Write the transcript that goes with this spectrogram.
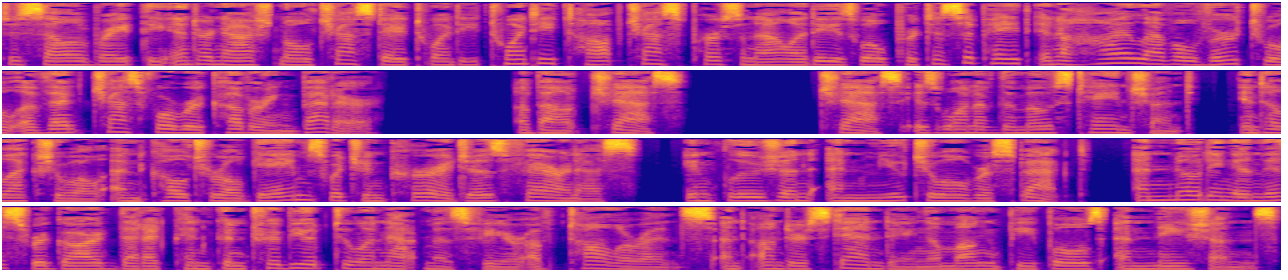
To celebrate the International Chess Day 2020 top chess personalities will participate in a high-level virtual event Chess for Recovering Better. About chess. Chess is one of the most ancient, intellectual and cultural games which encourages fairness, inclusion and mutual respect, and noting in this regard that it can contribute to an atmosphere of tolerance and understanding among peoples and nations.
